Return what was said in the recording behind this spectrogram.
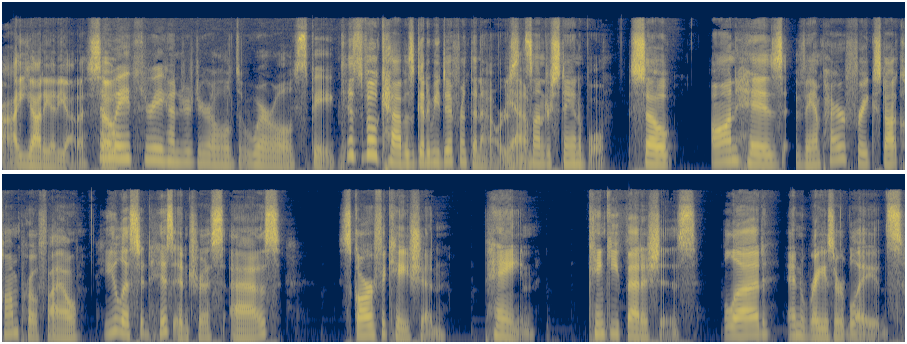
uh, yada, yada, yada. the So way 300 year old werewolves speak. his vocab is going to be different than ours. Yeah. It's understandable. So on his vampirefreaks.com profile, he listed his interests as scarification, pain, kinky fetishes, blood, and razor blades.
